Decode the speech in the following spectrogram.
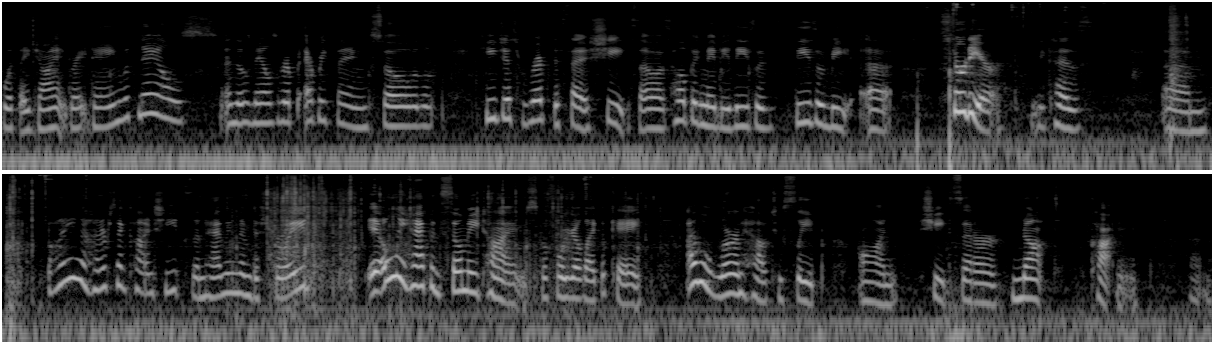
with a giant Great Dane with nails, and those nails rip everything. So he just ripped a set of sheets. So I was hoping maybe these was these would be uh, sturdier because um, buying 100% cotton sheets and having them destroyed, it only happens so many times before you're like, okay, I will learn how to sleep on sheets that are not cotton. Um,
